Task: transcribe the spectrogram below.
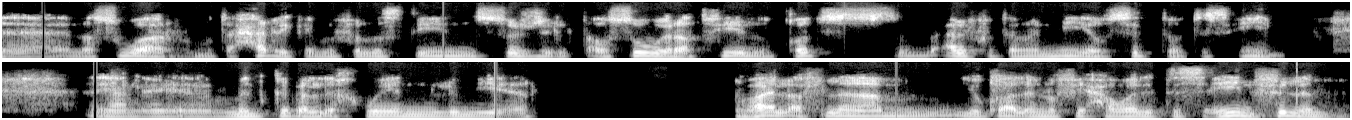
آه، لصور متحركة بفلسطين سجلت أو صورت في القدس ب 1896 يعني من قبل الاخوين لوميير. وهاي الأفلام يقال إنه في حوالي 90 فيلم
